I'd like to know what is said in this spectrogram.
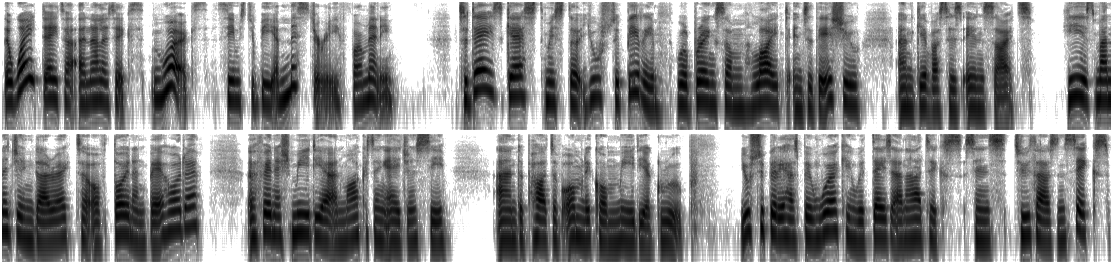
The way data analytics works seems to be a mystery for many. Today's guest, Mr. Jussi Piri, will bring some light into the issue and give us his insights. He is managing director of Toinen PHD, a Finnish media and marketing agency and a part of Omnicom Media Group. Jussi Piri has been working with data analytics since 2006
